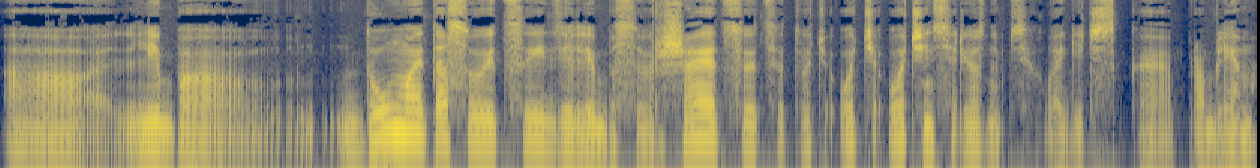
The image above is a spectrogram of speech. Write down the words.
а, либо думает о суициде, либо совершает суицид. Очень, очень, очень серьезная психологическая проблема.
